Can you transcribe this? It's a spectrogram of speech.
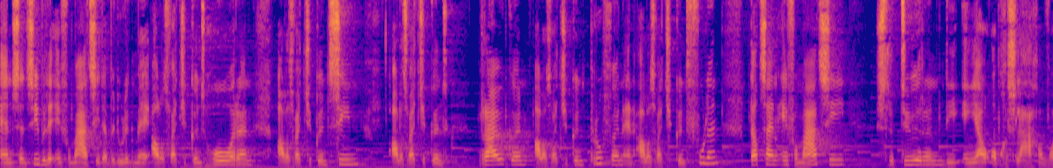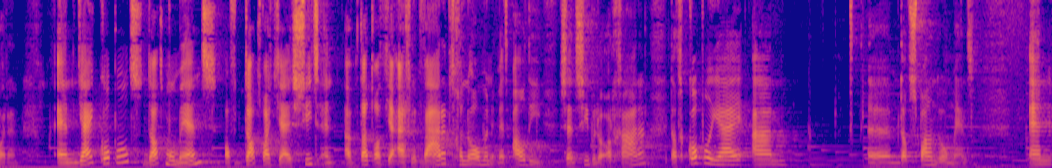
En sensibele informatie, daar bedoel ik mee alles wat je kunt horen, alles wat je kunt zien, alles wat je kunt ruiken, alles wat je kunt proeven en alles wat je kunt voelen. Dat zijn informatiestructuren die in jou opgeslagen worden. En jij koppelt dat moment, of dat wat jij ziet en dat wat je eigenlijk waar hebt genomen met al die sensibele organen, dat koppel jij aan um, dat spannende moment. En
